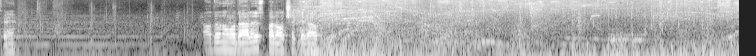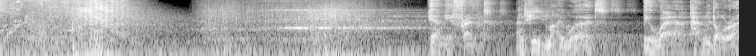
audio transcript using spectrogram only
Okay. I don't know what that is, but I'll check it out. Hear me, friend, and heed my words. Beware Pandora.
